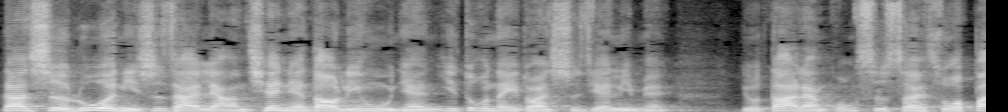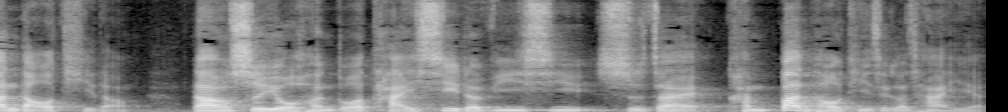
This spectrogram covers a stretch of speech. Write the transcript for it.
但是如果你是在两千年到零五年一度那段时间里面，有大量公司是在做半导体的，当时有很多台系的 VC 是在看半导体这个产业，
